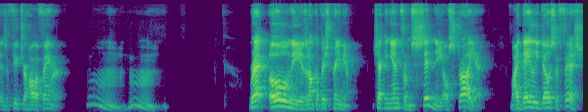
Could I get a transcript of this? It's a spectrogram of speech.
is a future Hall of Famer. Hmm. Hmm. Brett Olney is an Uncle Fish Premium. Checking in from Sydney, Australia. My daily dose of fish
